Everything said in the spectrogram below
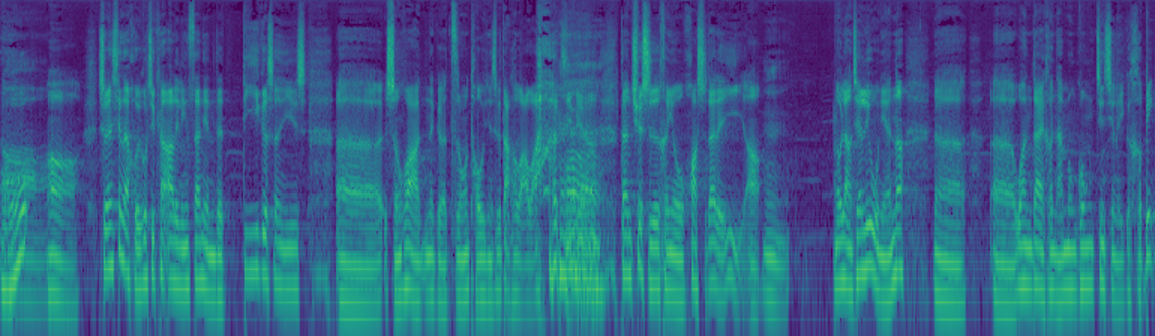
哦，哦，虽然现在回过去看二零零三年的第一个圣衣，呃，神话那个子龙头已经是个大头娃娃 级别了，但确实很有划时代的意义啊。嗯，然后两千零五年呢，呃呃，万代和南梦宫进行了一个合并。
